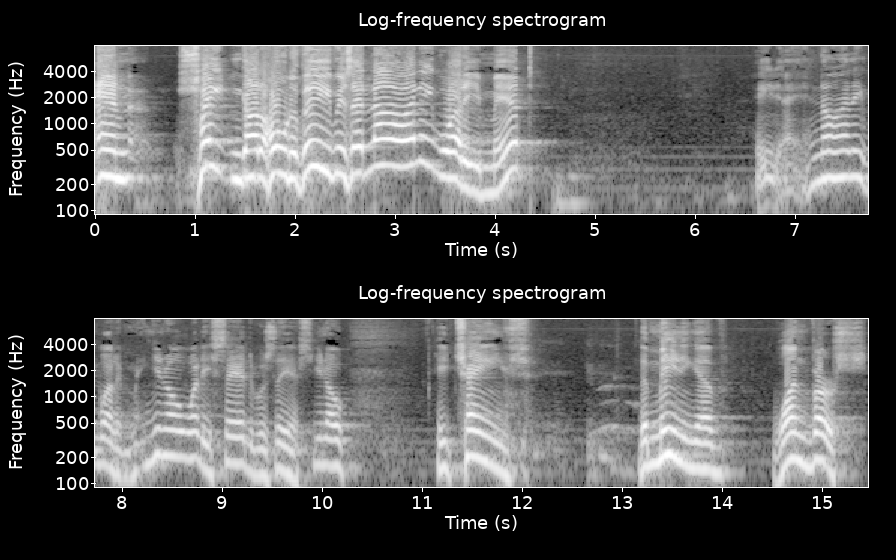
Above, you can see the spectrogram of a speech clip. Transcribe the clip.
and Satan got a hold of Eve and said, No, that ain't what he meant. He, no, that ain't what it meant. You know what he said was this. You know, he changed the meaning of one verse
